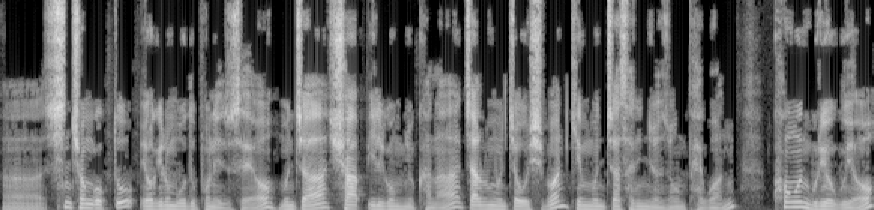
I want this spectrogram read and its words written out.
어, 신청곡도 여기로 모두 보내주세요. 문자 샵 1061, 짧은 문자 50원, 긴 문자 사진 전송은 100원, 콩은 무료고요.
